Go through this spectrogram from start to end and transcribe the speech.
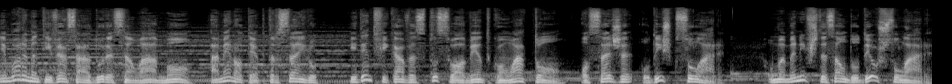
Embora mantivesse a adoração a Amon, Amenhotep III identificava-se pessoalmente com Aton, ou seja, o disco solar, uma manifestação do deus solar,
